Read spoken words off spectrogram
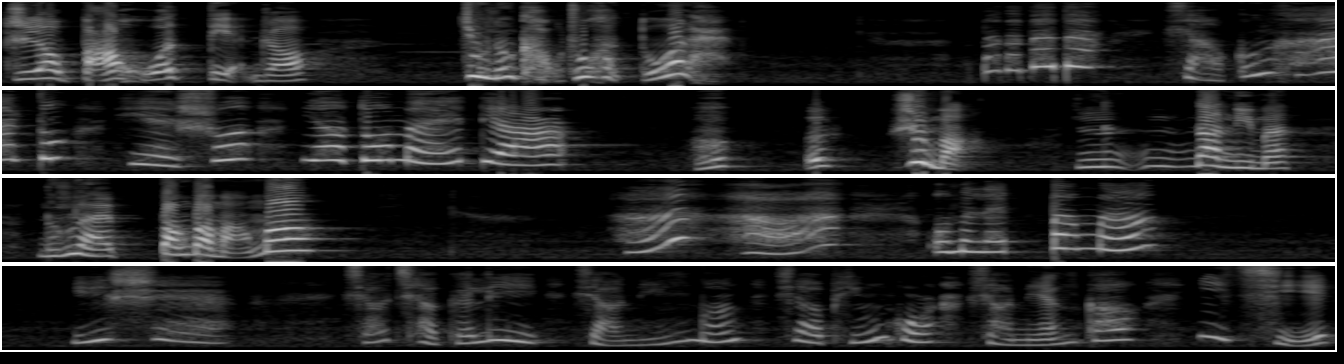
只要把火点着，就能烤出很多来。爸爸，爸爸，小公和阿东也说要多买点儿。啊，呃，是吗？那那你们能来帮帮忙吗？啊，好啊，我们来帮忙。于是，小巧克力、小柠檬、小苹果、小年糕一起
